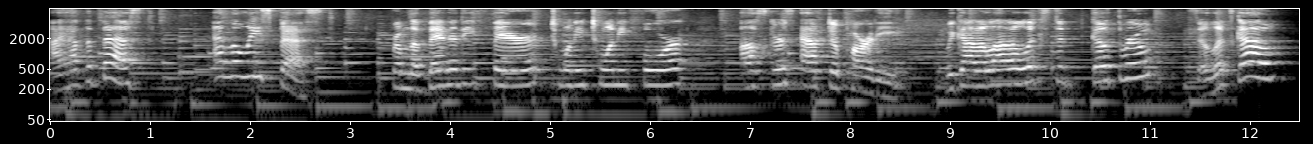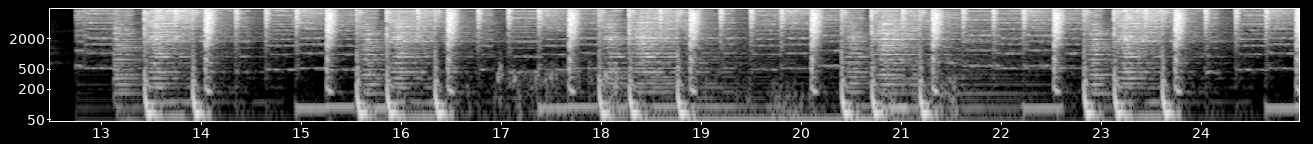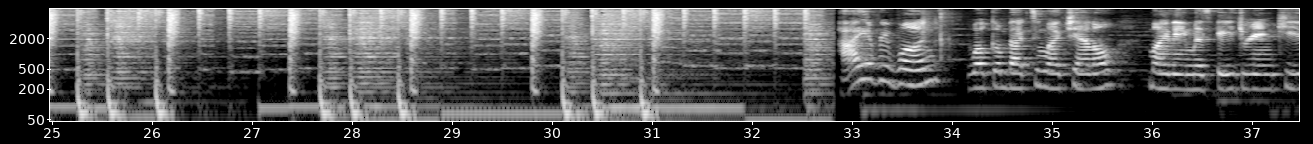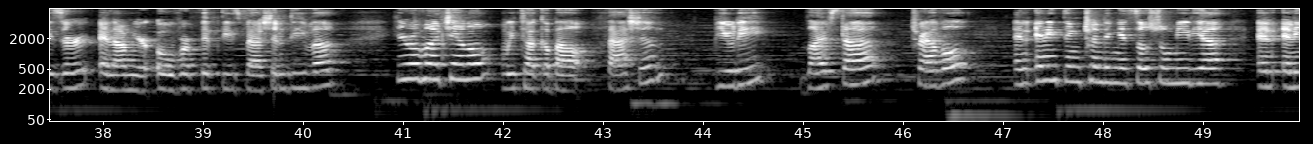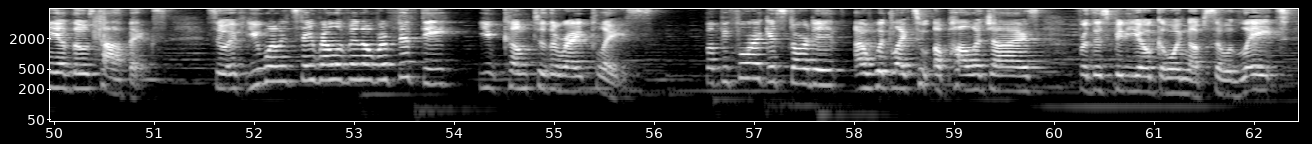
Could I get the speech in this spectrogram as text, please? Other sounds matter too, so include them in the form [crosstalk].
I have the best and the least best from the Vanity Fair 2024 Oscars After Party. We got a lot of looks to go through, so let's go. Hi everyone, welcome back to my channel. My name is Adrienne Keyser and I'm your over 50s fashion diva. Here on my channel, we talk about fashion, beauty, lifestyle, travel, and anything trending in social media and any of those topics. So if you want to stay relevant over 50, you've come to the right place. But before I get started, I would like to apologize for this video going up so late.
